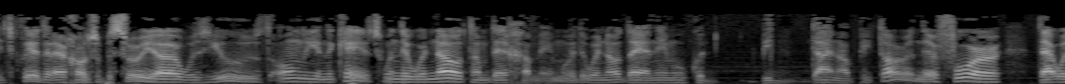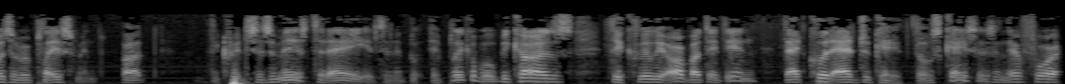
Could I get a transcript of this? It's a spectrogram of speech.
it's clear that Erchot Basuria was used only in the case when there were no Tamdei Chamim, where there were no Dayanim who could be done al Pitor, and therefore that was a replacement. But the criticism is today it's inapplicable because there clearly are Batei that could adjudicate those cases, and therefore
